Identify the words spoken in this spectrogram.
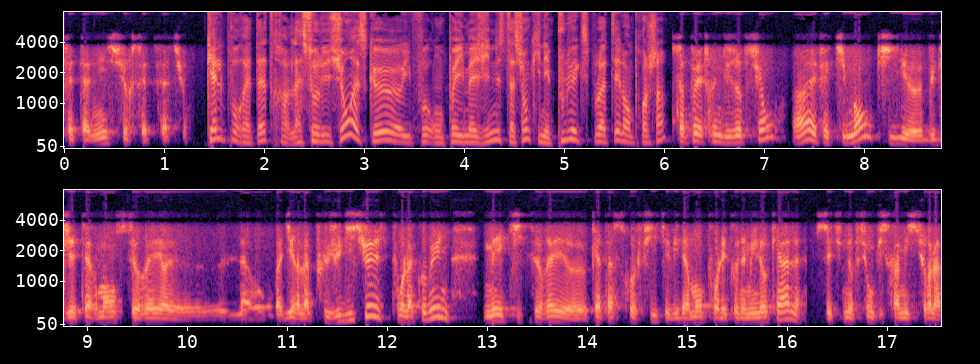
cette année sur cette station. Quelle pourrait être la solution? Est-ce qu'on on peut imaginer une station qui n'est plus exploitée l'an prochain? Ça peut être une des options, hein, effectivement, qui budgétairement serait on va dire la plus judicieuse pour la commune, mais qui serait euh, catastrophique évidemment pour l'économie locale. C'est une option qui sera mise sur la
